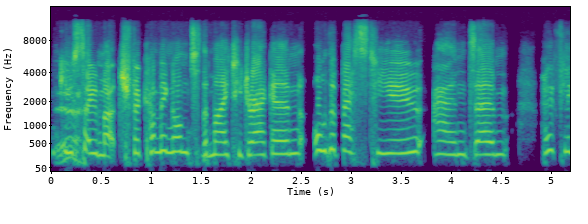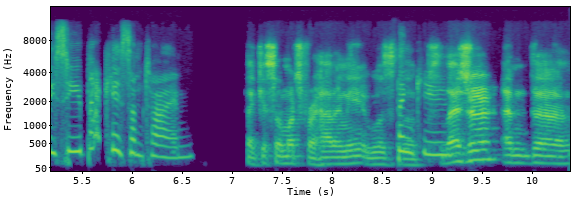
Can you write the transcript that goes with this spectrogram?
Thank you so much for coming on to the Mighty Dragon. All the best to you, and um, hopefully see you back here sometime. Thank you so much for having me. It was Thank a you. pleasure, and uh,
